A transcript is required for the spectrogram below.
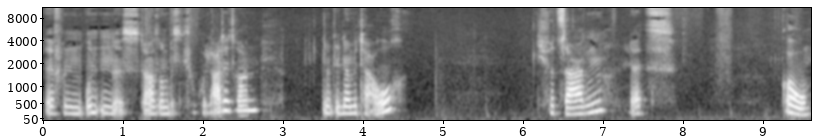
äh, von unten ist da so ein bisschen Schokolade dran. Und in der Mitte auch. Ich würde sagen, let's go.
